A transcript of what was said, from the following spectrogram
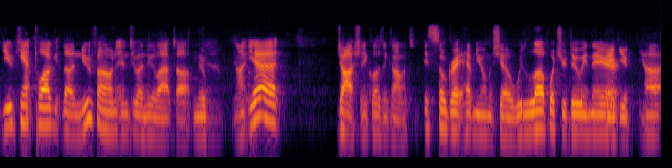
You can't plug the new phone into a new laptop. Nope. Yeah. Not yet. Josh, any closing comments? It's so great having you on the show. We love what you're doing there. Thank you. Uh,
